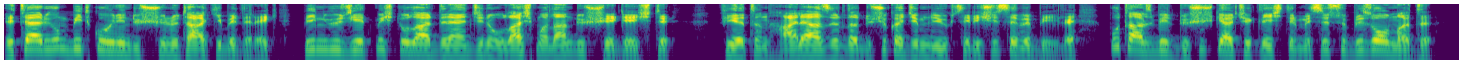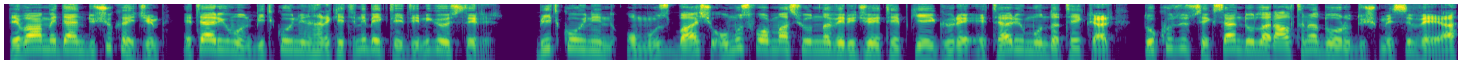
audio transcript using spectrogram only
Ethereum Bitcoin'in düşüşünü takip ederek 1170 dolar direncine ulaşmadan düşüşe geçti. Fiyatın hala hazırda düşük hacimli yükselişi sebebiyle bu tarz bir düşüş gerçekleştirmesi sürpriz olmadı. Devam eden düşük hacim Ethereum'un Bitcoin'in hareketini beklediğini gösterir. Bitcoin'in omuz baş omuz formasyonuna vereceği tepkiye göre Ethereum'un da tekrar 980 dolar altına doğru düşmesi veya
